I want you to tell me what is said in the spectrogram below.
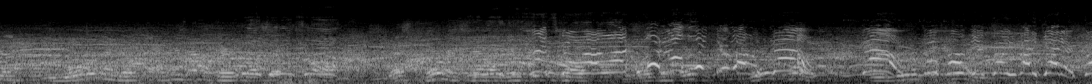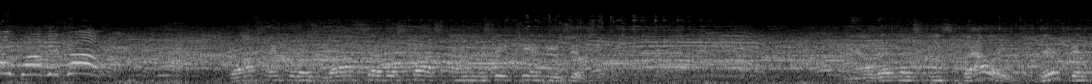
Margarita and Yorba Linda finally out there for that second spot. West Torrance now fifth Let's go. Lala! The through, Lala! Go! Go! Go, Columbia, go! You gotta get her! Go, Columbia, go! Jostling for those last several spots on the state championships. Now Redlands East Valley, their fifth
